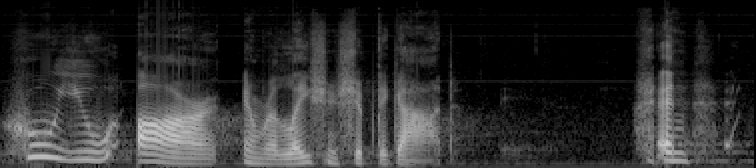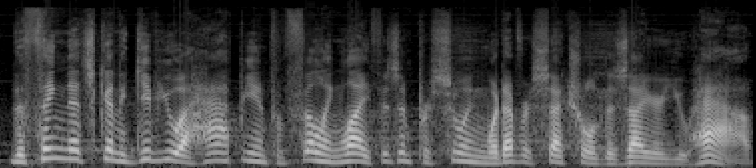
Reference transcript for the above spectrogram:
who you are in relationship to God. And the thing that's going to give you a happy and fulfilling life isn't pursuing whatever sexual desire you have,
